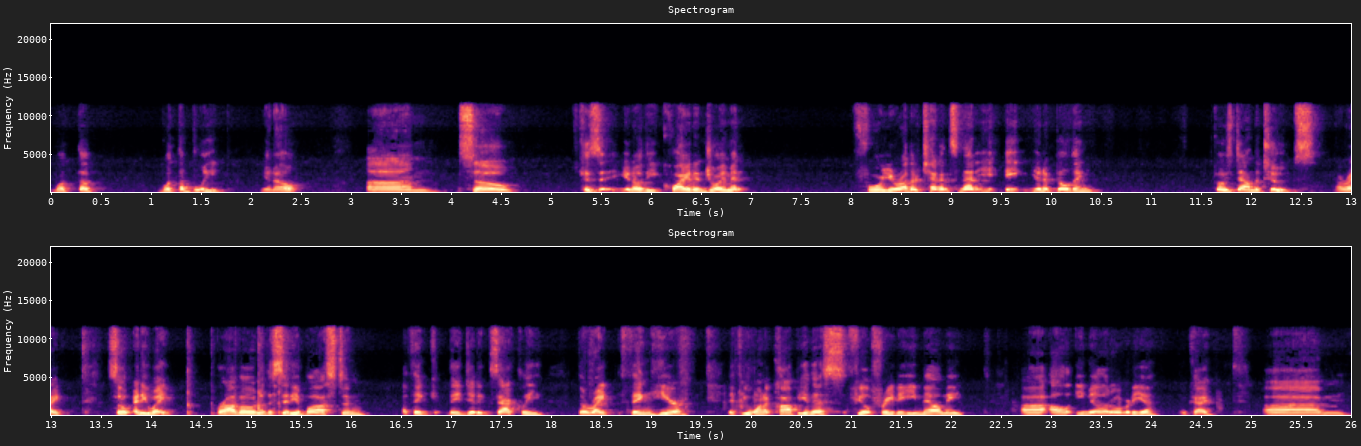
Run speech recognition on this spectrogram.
what the, what the bleep, you know? Um, so, because, you know, the quiet enjoyment for your other tenants in that eight unit building goes down the tubes. All right. So, anyway, bravo to the city of Boston. I think they did exactly the right thing here. If you want a copy of this, feel free to email me. Uh, I'll email it over to you. Okay. Um,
